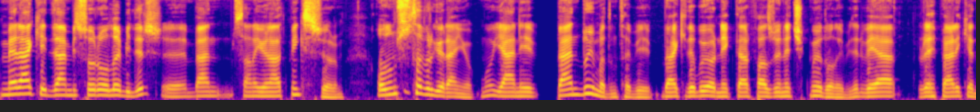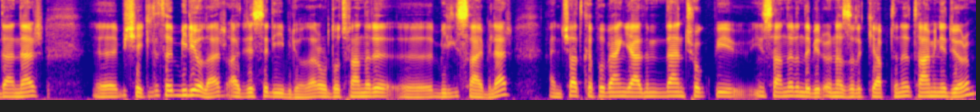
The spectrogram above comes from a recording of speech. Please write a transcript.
merak edilen bir soru olabilir. Ee, ben sana yöneltmek istiyorum. Olumsuz tavır gören yok mu? Yani ben duymadım tabii. Belki de bu örnekler fazla öne çıkmıyor da olabilir. Veya rehberlik edenler e, bir şekilde tabii biliyorlar. Adresleri iyi biliyorlar. Orada oturanları e, bilgi sahibiler. Hani çat kapı ben geldimden çok bir insanların da bir ön hazırlık yaptığını tahmin ediyorum.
